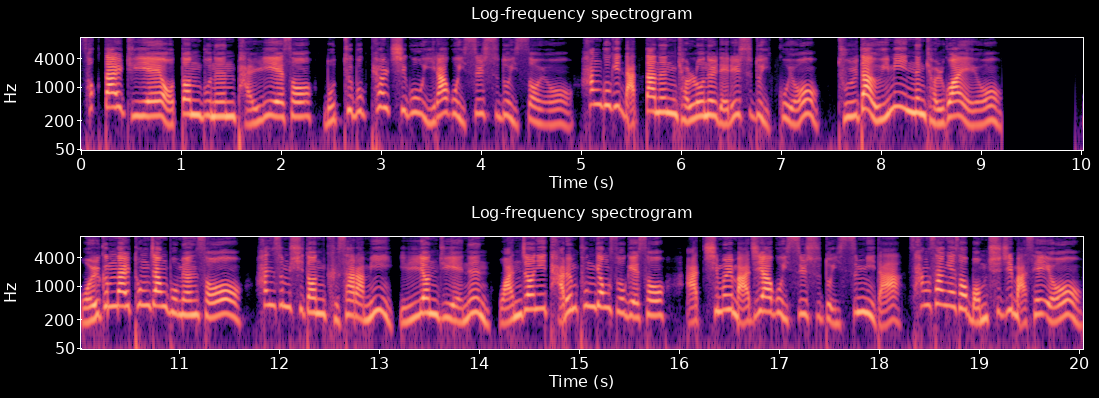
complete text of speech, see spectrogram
석달 뒤에 어떤 분은 발리에서 노트북 펼치고 일하고 있을 수도 있어요. 한국이 낫다는 결론을 내릴 수도 있고요. 둘 다 의미 있는 결과예요. 월급날 통장 보면서 한숨 쉬던 그 사람이 1년 뒤에는 완전히 다른 풍경 속에서 아침을 맞이하고 있을 수도 있습니다. 상상해서 멈추지 마세요.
